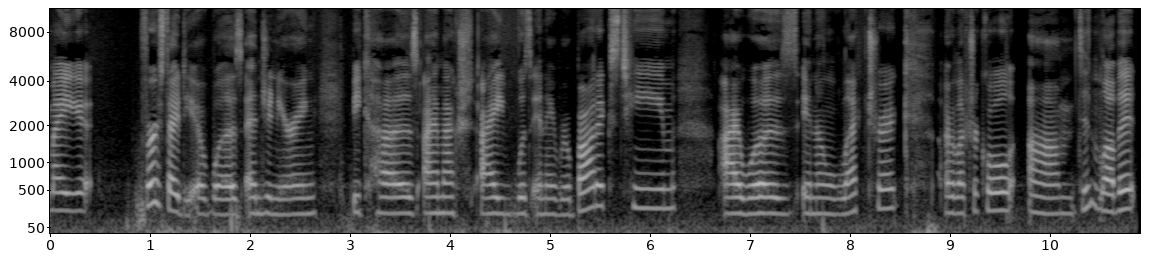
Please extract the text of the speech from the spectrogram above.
my first idea was engineering because I'm actually I was in a robotics team. I was in electric electrical. Um, didn't love it.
